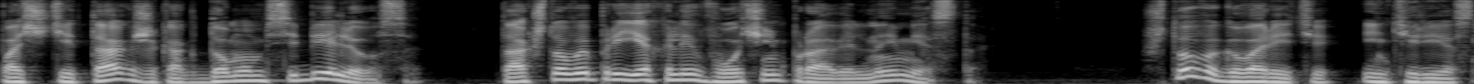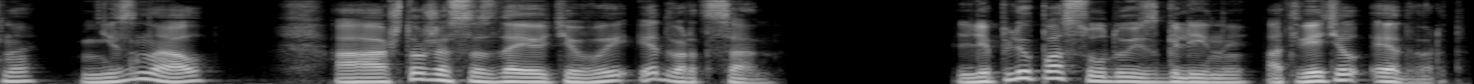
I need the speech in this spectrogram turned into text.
почти так же, как домом Сибелиуса. Так что вы приехали в очень правильное место. Что вы говорите? Интересно. Не знал. А что же создаете вы, Эдвард Сан? Леплю посуду из глины, ответил Эдвард.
